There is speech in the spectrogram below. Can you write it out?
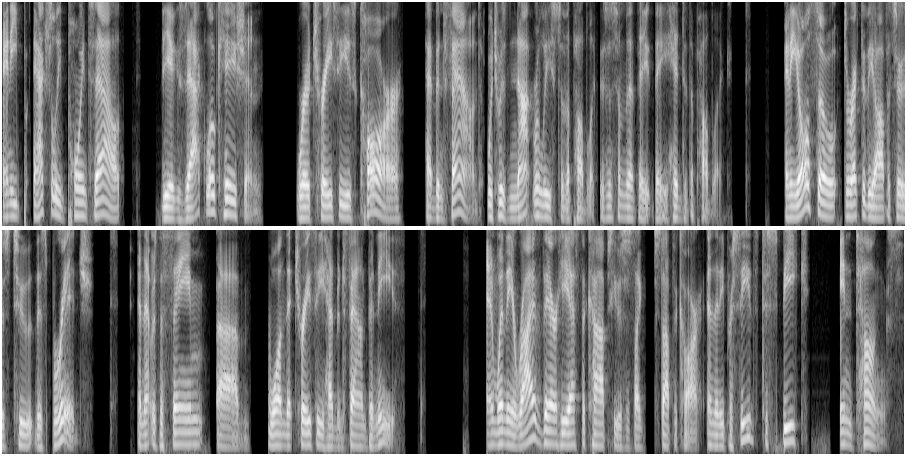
And he actually points out the exact location where Tracey's car had been found, which was not released to the public. This is something that they, they hid to the public. And he also directed the officers to this bridge. And that was the same um, one that Tracey had been found beneath. And when they arrived there, he asked the cops, he was just like, stop the car. And then he proceeds to speak in tongues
